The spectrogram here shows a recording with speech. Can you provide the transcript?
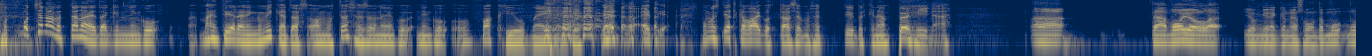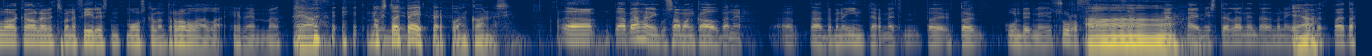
Mutta mut sanotaan, että tänään jotenkin, niinku, mä en tiedä niinku mikä tässä on, mutta tässä on semmoinen joku niinku, fuck you meininki. et, et, mun mielestä jätkä vaikuttaa semmoisen tyypikkinään pöhinää. Äh, Tämä voi olla jonkinnäköinen suunta. Mulla, mulla alkaa olla nyt semmoinen fiilis, että nyt mä uskallan trollailla enemmän. Joo. Onko toi niin. Paperboyn kansi? Tämä on vähän niin kuin samankaltainen. Tämä on tämmöinen internet, toi, toi kundi niin Aa. surffaa näppäimistöllä, niin tämä on tämmöinen internetpaita.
